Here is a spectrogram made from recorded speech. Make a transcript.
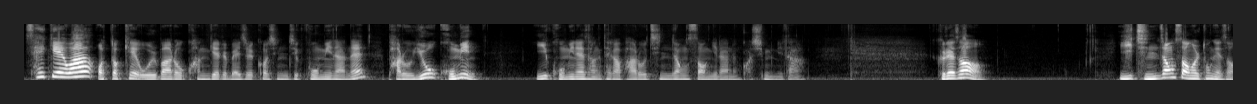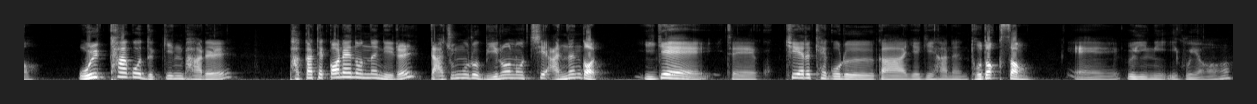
세계와 어떻게 올바로 관계를 맺을 것인지 고민하는 바로 요 고민, 이 고민의 상태가 바로 진정성이라는 것입니다. 그래서 이 진정성을 통해서 옳다고 느낀 바를 바깥에 꺼내놓는 일을 나중으로 밀어놓지 않는 것. 이게 이제 키에르케고르가 얘기하는 도덕성의 의미이고요.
